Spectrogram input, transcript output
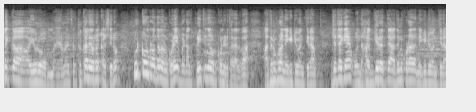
ಲೈಕ್ ಇವರು ತುಕಾಲಿ ಅವ್ರನ್ನ ಕಳಿಸಿರು ಹುರ್ಕೊಂಡ್ರು ಅಂತ ಅಂದ್ಕೊಳ್ಳಿ ಬಟ್ ಅದು ಪ್ರೀತಿನೇ ಹುಡ್ಕೊಂಡಿರ್ತಾರಲ್ವಾ ಅದನ್ನು ಕೂಡ ನೆಗೆಟಿವ್ ಅಂತೀರಾ? ಜೊತೆಗೆ ಒಂದು ಹಗ್ಗಿರುತ್ತೆ, ಅದನ್ನು ಕೂಡ ನೆಗೆಟಿವ್ ಅಂತೀರಾ?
